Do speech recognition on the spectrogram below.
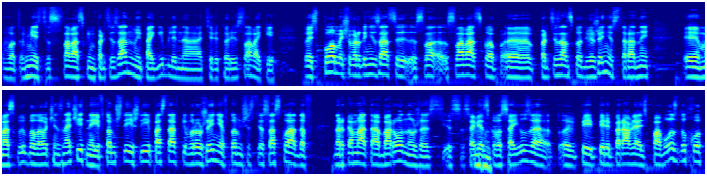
вот, вместе с словацкими партизанами и погибли на территории Словакии. То есть помощь в организации словацкого партизанского движения со стороны Э, Москвы была очень значительной. И в том числе и шли поставки вооружения, в том числе со складов Наркомата обороны уже Советского Союза, э, переправлялись по воздуху.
